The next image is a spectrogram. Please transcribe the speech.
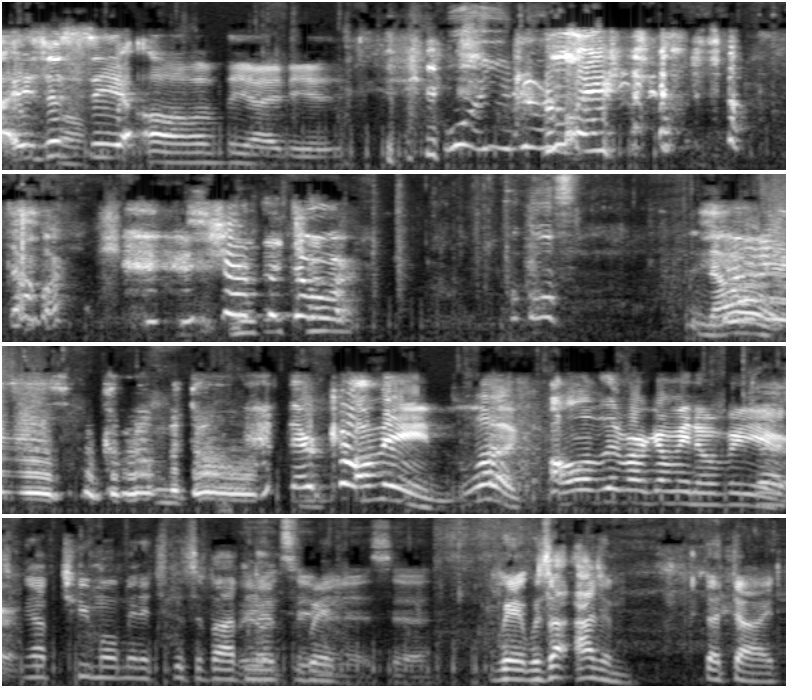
I just Oh. see all of the ideas. What are you doing? Like, shut the door! Shut the door! Fuck off! No! I'm coming on the door. They're coming! Look, all of them are coming over Guys, here. we have two more minutes to survive. We and got two wait, minutes. Yeah. wait, was that Adam that died?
